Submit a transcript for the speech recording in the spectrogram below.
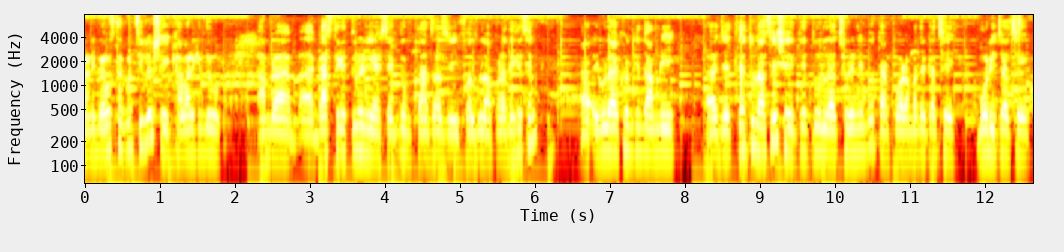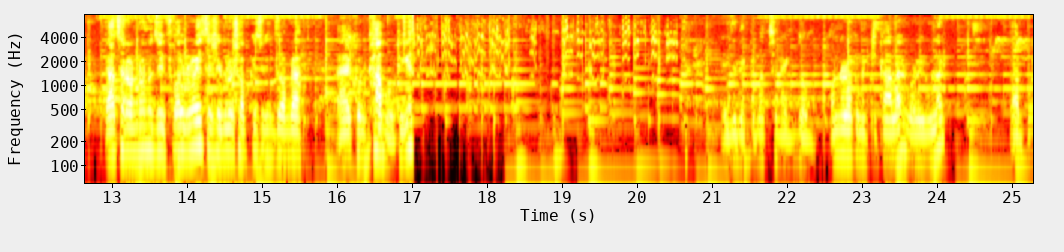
মানে ব্যবস্থা করছিল, সেই খাবার কিন্তু আমরা গাছ থেকে তুলে নিয়ে আসছি। একদম তাজা যেই ফলগুলো আপনারা দেখেছেন। এগুলো এখন কিন্তু আমি যে তেঁতুল আছে, সেই তেঁতুল ছুঁড়ে নেব। তারপর আমাদের কাছে মরিচ আছে। তাছাড়া অন্যান্য যে ফল রয়েছে, সেগুলো সবকিছু কিন্তু আমরা এখন খাব, ঠিক আছে? এই যে দেখতে পাচ্ছেন একদম অন্যরকম একটি কালার বড় এগুলার। তারপর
